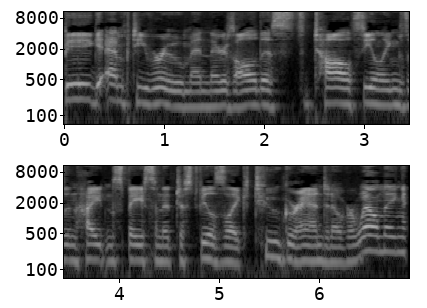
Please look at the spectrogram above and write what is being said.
big empty room and there's all this tall ceilings and height and space and it just feels like too grand and overwhelming,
